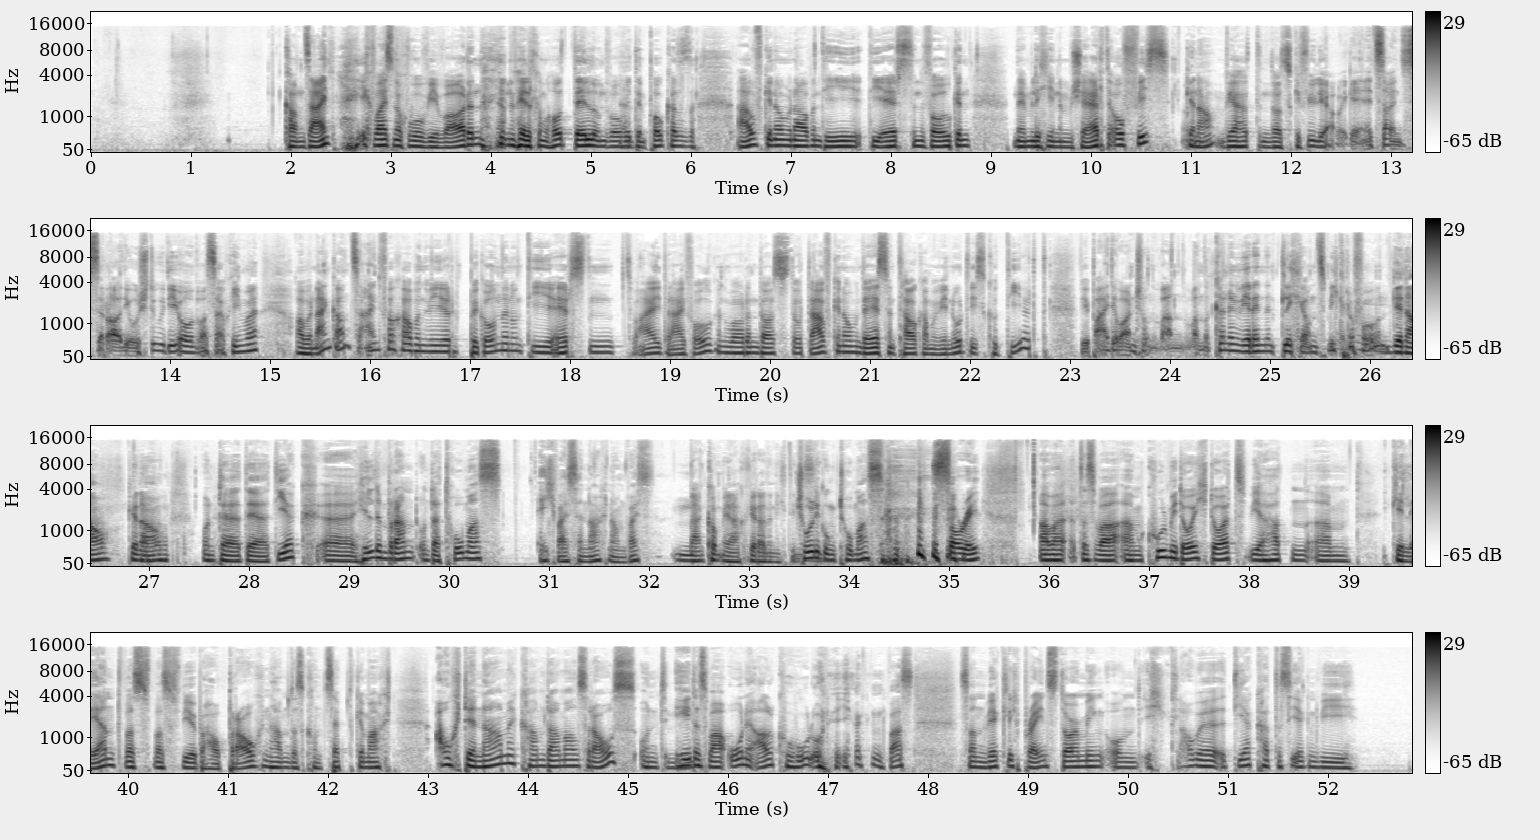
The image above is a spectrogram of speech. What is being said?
Kann sein. Ich weiß noch, wo wir waren, ja. in welchem Hotel und wo ja. wir den Podcast aufgenommen haben, die, die ersten Folgen, nämlich in einem Shared Office. Genau. Wir hatten das Gefühl, ja, wir gehen jetzt da ins Radiostudio und was auch immer. Aber nein, ganz einfach haben wir begonnen und die ersten zwei, drei Folgen waren das dort aufgenommen. Den ersten Tag haben wir nur diskutiert. Wir beide waren schon, wann, wann können wir endlich ans Mikrofon? Genau, genau. Und der, der Dirk äh, Hildenbrand und der Thomas ich weiß seinen Nachnamen, weißt Nein, kommt mir auch gerade nicht. Entschuldigung, Thomas. Sorry. Aber das war ähm, cool mit euch dort. Wir hatten ähm, gelernt, was, was wir überhaupt brauchen, haben das Konzept gemacht. Auch der Name kam damals raus und mhm. eh, das war ohne Alkohol, ohne irgendwas, sondern wirklich Brainstorming und ich glaube, Dirk hat das irgendwie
